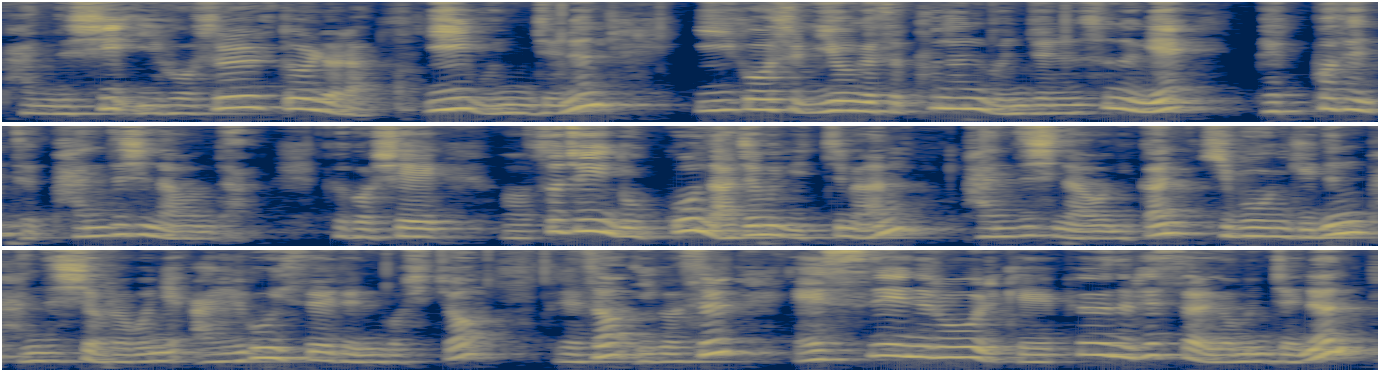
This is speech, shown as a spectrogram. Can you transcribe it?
반드시 이것을 떠올려라. 이 문제는 이것을 이용해서 푸는 문제는 수능에 100% 반드시 나온다. 그것이 어, 수준이 높고 낮음은 있지만 반드시 나오니까 기본기는 반드시 여러분이 알고 있어야 되는 것이죠. 그래서 이것을 SN으로 이렇게 표현을 했어요. 이 문제는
